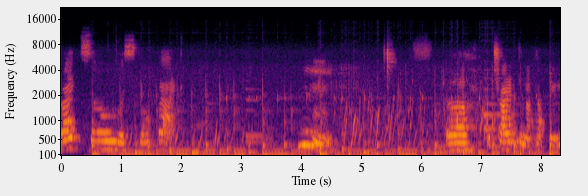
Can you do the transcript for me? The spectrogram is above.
Right, so let's go back. Hmm. Uh, the trident cannot help him.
